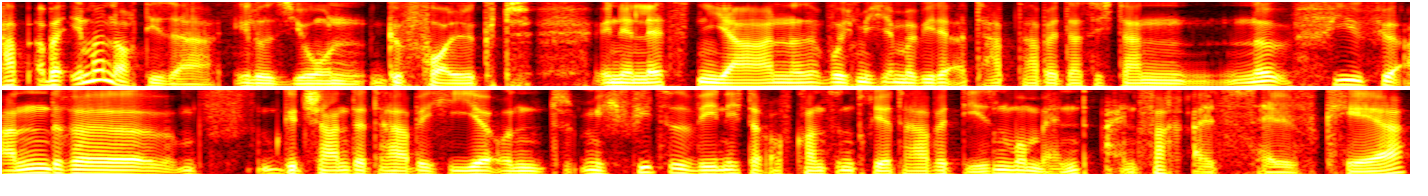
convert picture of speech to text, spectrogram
habe aber immer noch dieser Illusion gefolgt in den letzten Jahren, wo ich mich immer wieder ertappt habe, dass ich dann ne, viel für andere gechantet habe hier und mich viel zu wenig darauf konzentriert habe, diesen Moment einfach als Self-Care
